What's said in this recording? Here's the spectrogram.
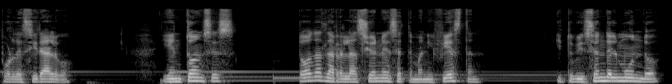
por decir algo. Y entonces, todas las relaciones se te manifiestan, y tu visión del mundo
